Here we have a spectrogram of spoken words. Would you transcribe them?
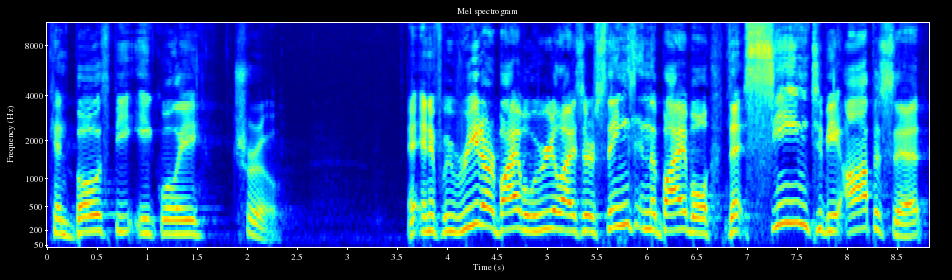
can both be equally true. And if we read our Bible, we realize there's things in the Bible that seem to be opposite.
